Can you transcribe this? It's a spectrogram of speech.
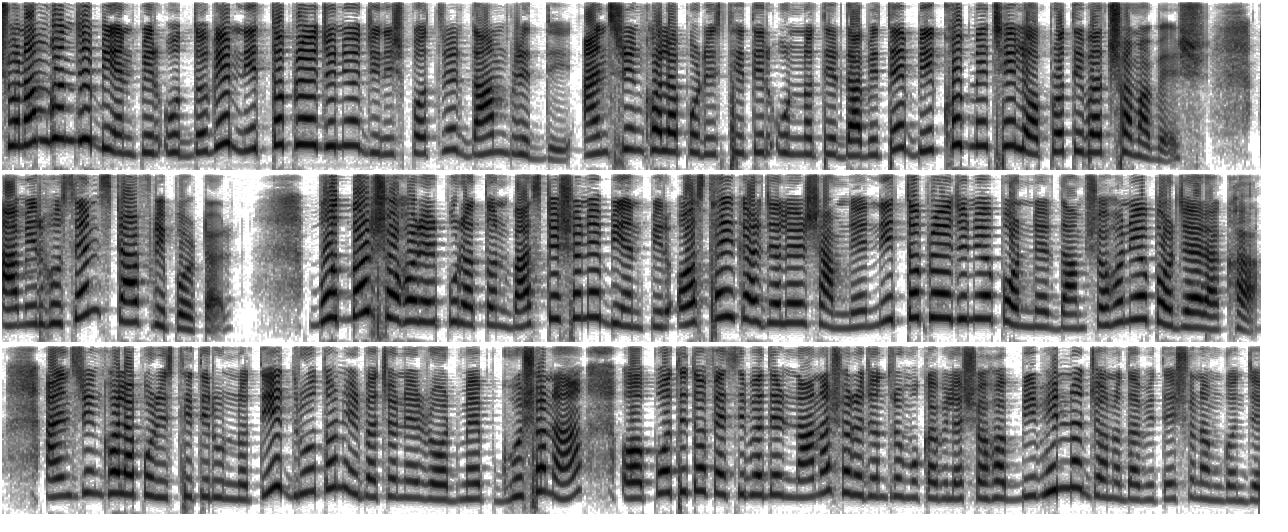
সুনামগঞ্জে বিএনপির উদ্যোগে নিত্য প্রয়োজনীয় জিনিসপত্রের দাম বৃদ্ধি। আইনশৃঙ্খলা পরিস্থিতির উন্নতির দাবিতে বিক্ষোভ মিছিল ও প্রতিবাদ সমাবেশ। Amir Hossain, staff reporter. বুধবার শহরের পুরাতন বাস স্টেশনে বিএনপির অস্থায়ী কার্যালয়ের সামনে নিত্য প্রয়োজনীয় পণ্যের দাম সহনীয় পর্যায়ে রাখা। আইনশৃঙ্খলা পরিস্থিতির উন্নতি, দ্রুত নির্বাচনের রোডম্যাপ ঘোষণা ও পতিত ফেসিবাদের নানা ষড়যন্ত্র মোকাবিলা সহ বিভিন্ন জনদাবিতে সুনামগঞ্জে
